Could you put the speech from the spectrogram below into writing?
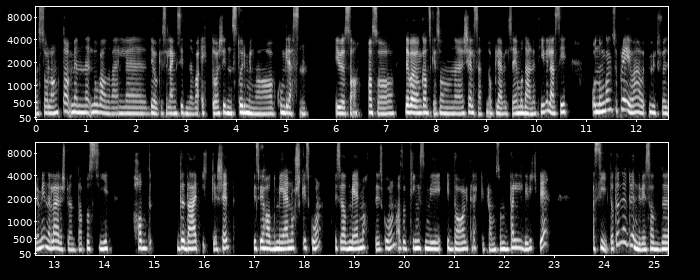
det så langt, da, men nå var det vel Det er jo ikke så lenge siden det var ett år siden storminga av Kongressen i USA. Altså, det var jo en ganske sånn skjellsettende opplevelse i moderne tid, vil jeg si. Og noen ganger så pleier jeg å utfordre mine lærerstudenter på å si hadde det der ikke skjedd hvis vi hadde mer norsk i skolen, hvis vi hadde mer matte i skolen, altså ting som vi i dag trekker fram som veldig viktig. Jeg sier ikke at det nødvendigvis hadde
